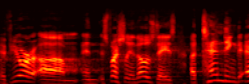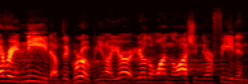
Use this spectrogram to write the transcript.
if you're um, and especially in those days, attending to every need of the group, you know, you're, you're the one washing their feet and,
